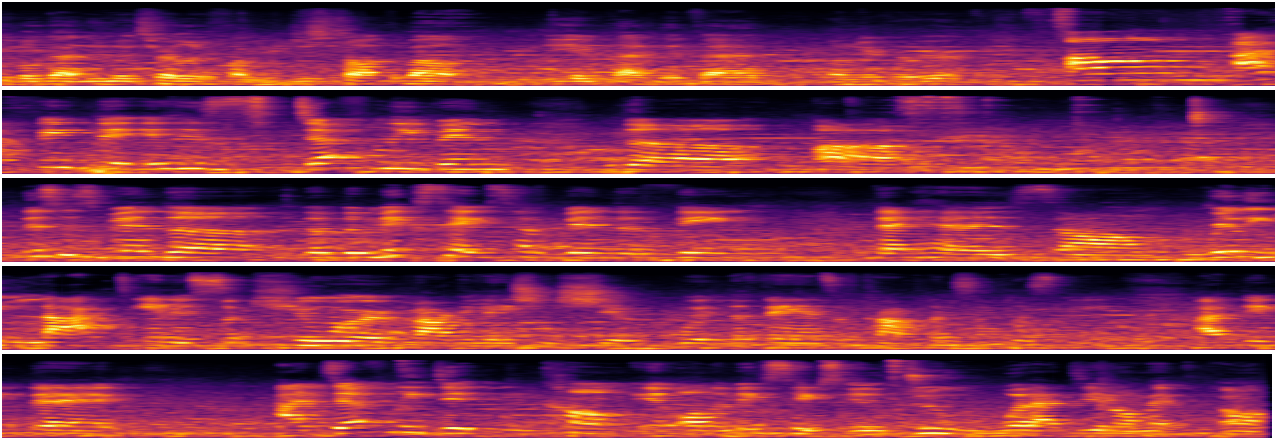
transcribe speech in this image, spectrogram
people got new material from you. Just talk about the impact they've had on your career. Um, I think that it has definitely been the, uh, this has been the, the, the mixtapes have been the thing that has um, really locked in and secured my relationship with the fans of Complex Simplicity. I think that I definitely didn't come in on the mixtapes and do what I did on, on,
